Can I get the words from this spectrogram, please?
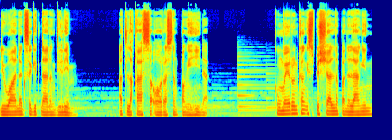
liwanag sa gitna ng dilim, at lakas sa oras ng panghihina. Kung mayroon kang espesyal na panalangin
